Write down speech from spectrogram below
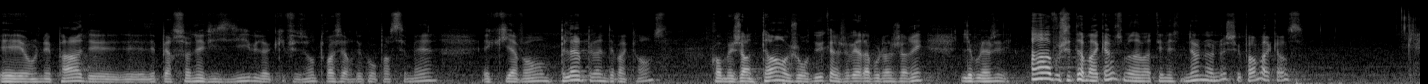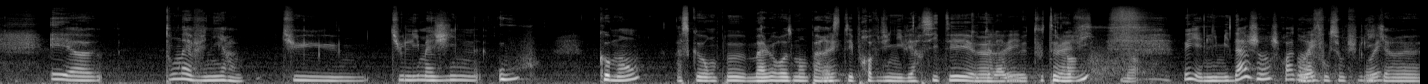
Et on n'est pas des personnes invisibles qui faisons trois heures de cours par semaine et qui avons plein, plein de vacances. Comme j'entends aujourd'hui quand je vais à la boulangerie, les boulangers disent Ah, vous êtes en vacances, Madame Martinez? Non, non, non, je ne suis pas en vacances. Et euh, ton avenir, tu, tu l'imagines où? Comment? Parce qu'on peut malheureusement pas Oui. rester prof d'université Toute la euh, vie. toute la Non. vie. Non, Oui, il y a une limite d'âge, hein, je crois, dans la fonction publique, Oui. euh,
